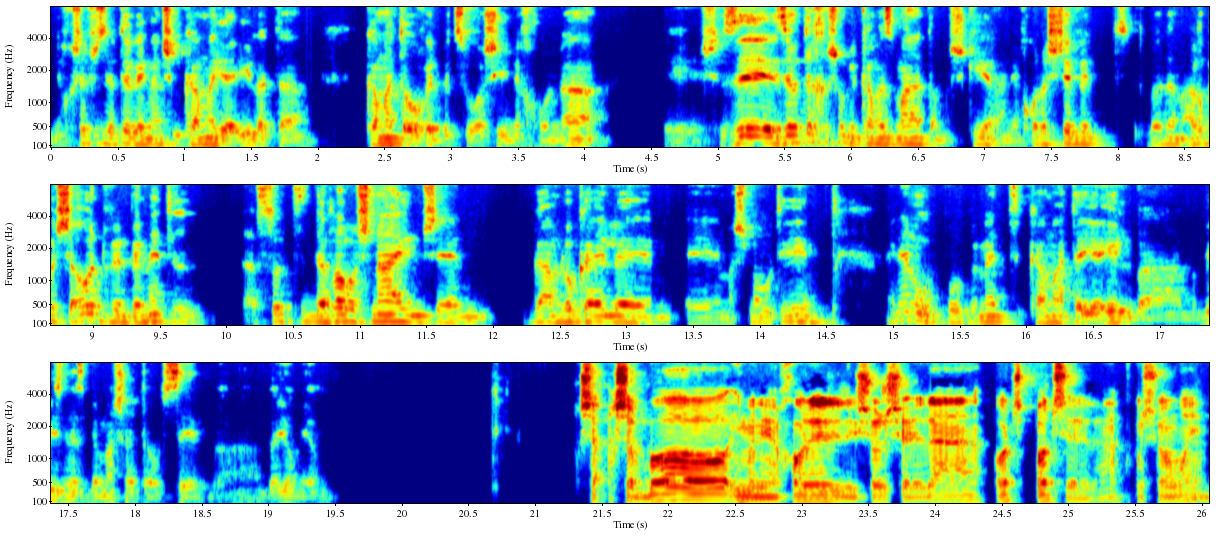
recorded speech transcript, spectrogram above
אני חושב שזה יותר עניין של כמה יעיל אתה, כמה אתה עובד בצורה שהיא נכונה, אה, שזה יותר חשוב מכמה זמן אתה משקיע. אני יכול לשבת, לא יודע, ארבע שעות ובאמת לעשות דבר או שניים שהם גם לא כאלה אה, משמעותיים. העניין הוא פה באמת כמה אתה יעיל בביזנס, במה שאתה עושה ביום יום. עכשיו, עכשיו בוא, אם אני יכול לשאול שאלה, עוד, עוד שאלה, כמו שאומרים,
